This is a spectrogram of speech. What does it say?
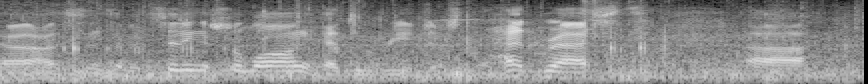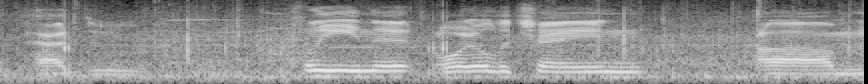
Uh, since I've been sitting so long, had to readjust the headrest, uh, had to clean it, oil the chain, um,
